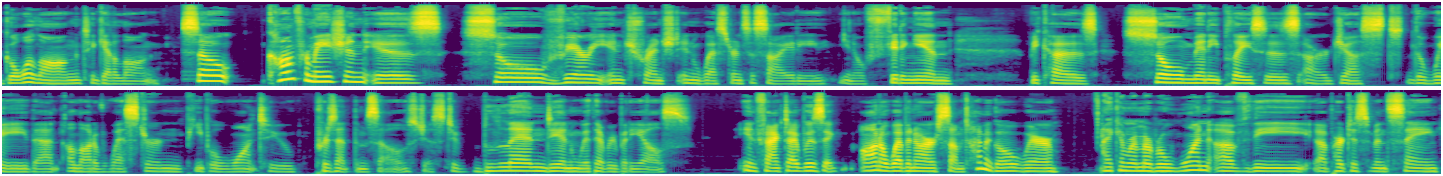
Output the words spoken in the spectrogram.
go along to get along. So, confirmation is so very entrenched in Western society, you know, fitting in because so many places are just the way that a lot of Western people want to present themselves, just to blend in with everybody else. In fact, I was on a webinar some time ago where I can remember one of the uh, participants saying,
